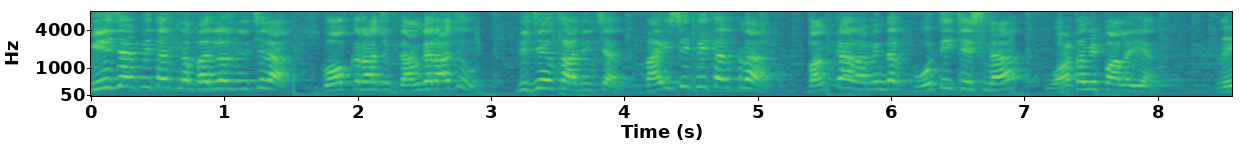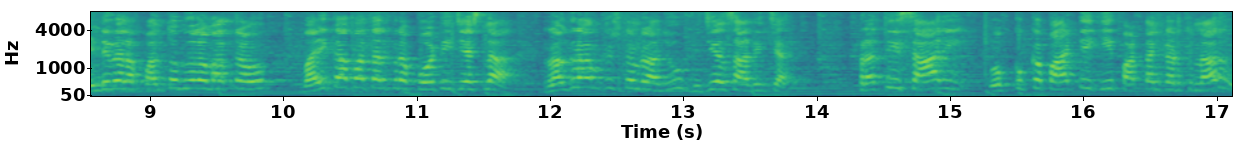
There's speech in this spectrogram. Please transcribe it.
బీజేపీ తరఫున బరిలో నిలిచిన గోకరాజు గంగరాజు విజయం సాధించారు. వైసీపీ తరఫున వంకా రవీందర్ పోటీ చేసిన ఓటమి పాలయ్యారు. రెండు వేల పంతొమ్మిదిలో మాత్రం వైకాపా తరఫున పోటీ చేసిన రఘురామకృష్ణరాజు విజయం సాధించారు. ప్రతిసారి ఒక్కొక్క పార్టీకి పట్టం కడుతున్నారు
